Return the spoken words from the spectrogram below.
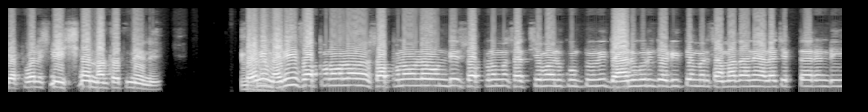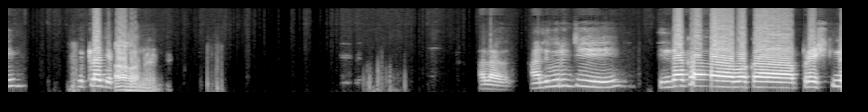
చెప్పవలసిన విషయాన్ని అంతటి నేను. కానీ మరీ స్వప్నంలో స్వప్నంలో ఉండి స్వప్నము సత్యం అనుకుంటూని దాని గురించి అడిగితే మరి సమాధానం ఎలా చెప్తారండి? ఇట్లా చెప్తారు. అలా అందు గురించి ఇందాక ఒక ప్రశ్న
